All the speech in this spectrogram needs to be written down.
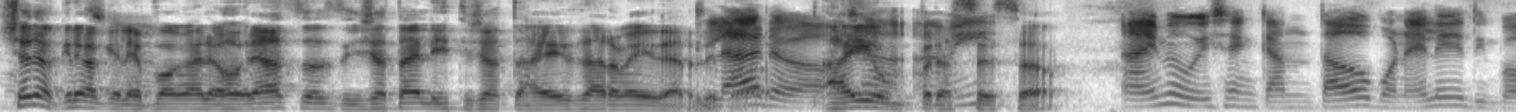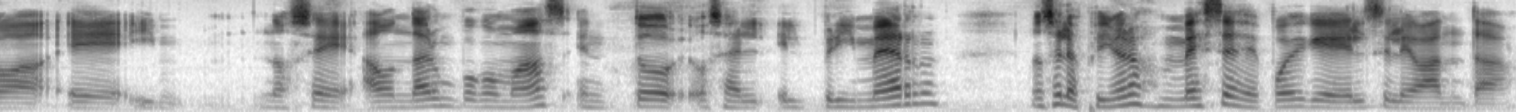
Yo no creo que le ponga los brazos y ya está listo y ya está, es Darth Vader. Claro. hay un proceso. A mí, me hubiese encantado ponerle, tipo, eh, y no sé, ahondar un poco más en todo, o sea, el, primer, no sé, los primeros meses después de que él se levanta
